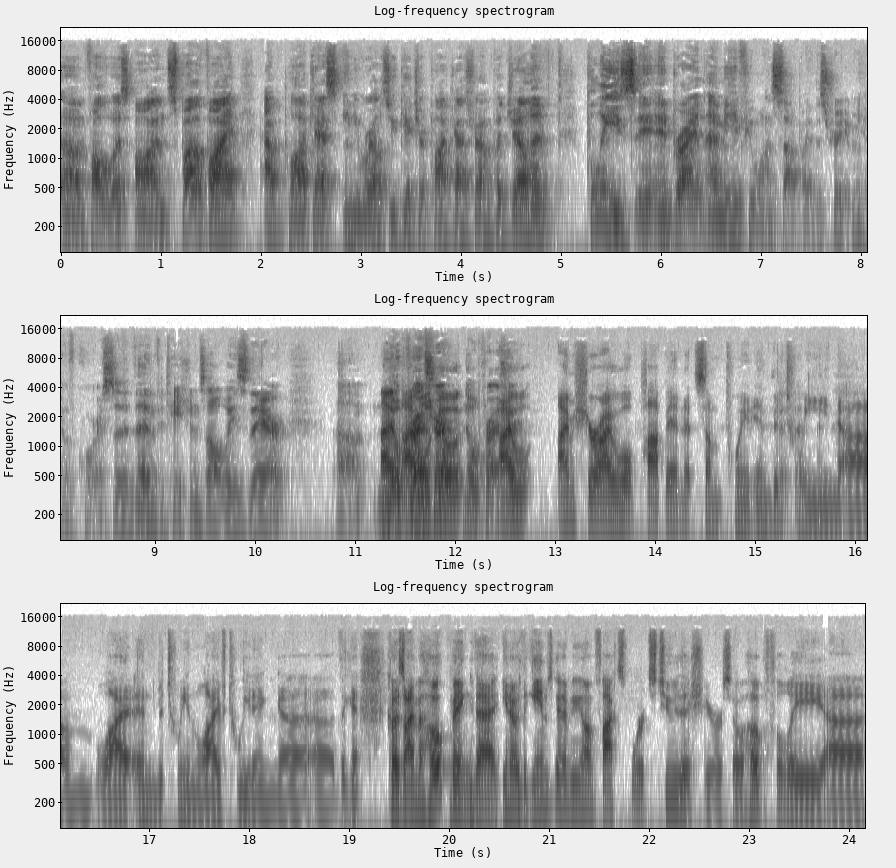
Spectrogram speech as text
um, follow us on Spotify, Apple Podcasts, anywhere else you get your podcast from. But gentlemen, please, and Brian, I mean, if you want to stop by the stream, of course, uh, the invitation's always there. Um, no I pressure. go- no pressure. I will. I'm sure I will pop in at some point in between um li- in between live tweeting uh, uh the game because I'm hoping that you know the game's going to be on Fox Sports 2 this year so hopefully uh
